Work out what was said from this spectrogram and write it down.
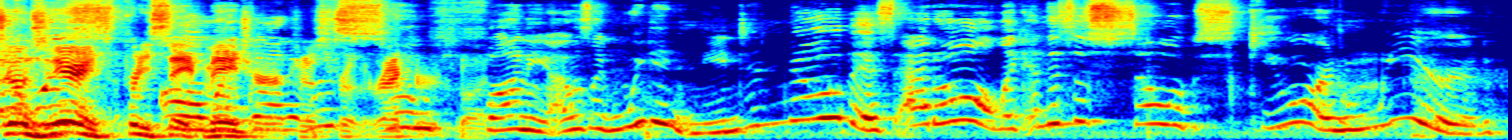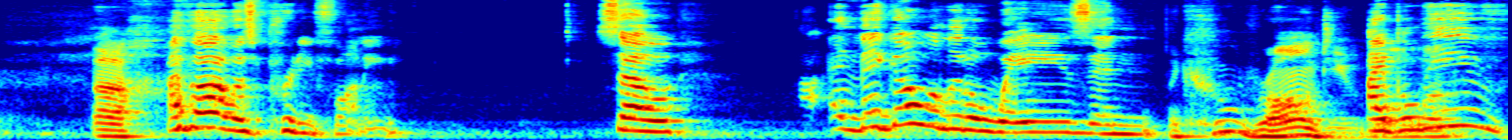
thought it was- engineering is a pretty safe oh major, God, it just was for the record, So but- funny. I was like, we didn't need to know this at all. Like, and this is so obscure and weird. uh, I thought it was pretty funny. So they go a little ways, and like who wronged you? I believe.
